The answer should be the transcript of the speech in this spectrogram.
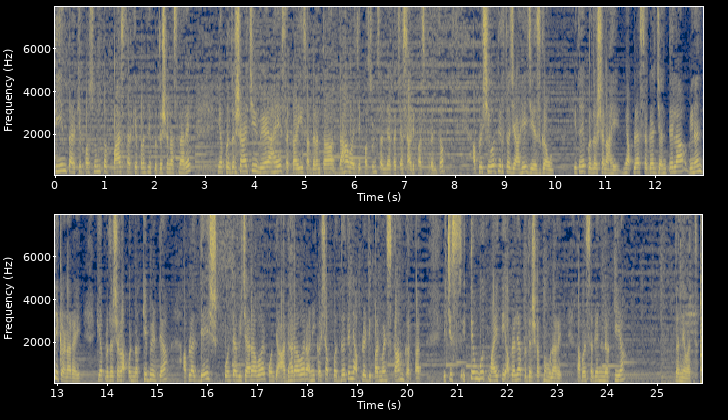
तीन तारखेपासून तर पाच तारखेपर्यंत हे प्रदर्शन असणार आहे. या प्रदर्शनाची वेळ आहे सकाळी साधारणतः दहा वाजेपासून संध्याकाळच्या साडेपाच पर्यंत. आपलं शिवतीर्थ जे आहे जेस ग्राउंड इथं हे प्रदर्शन आहे. मी आपल्या सगळ्या जनतेला विनंती करणार आहे की या प्रदर्शनाला आपण नक्की भेट द्या. आपला देश कोणत्या विचारावर कोणत्या आधारावर आणि कशा पद्धतीने आपले डिपार्टमेंट्स काम करतात याची इत्यंभूत माहिती आपल्याला या प्रदर्शनातून होणार आहे. आपण सगळ्यांनी नक्की या. धन्यवाद.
